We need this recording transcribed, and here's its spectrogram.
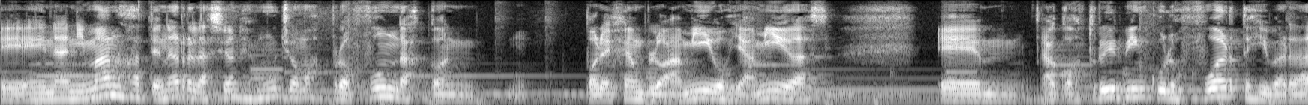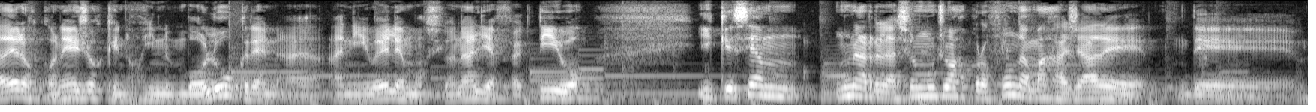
Eh, en animarnos a tener relaciones mucho más profundas con, por ejemplo, amigos y amigas, eh, a construir vínculos fuertes y verdaderos con ellos que nos involucren a, nivel emocional y afectivo y que sean una relación mucho más profunda más allá de, de,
